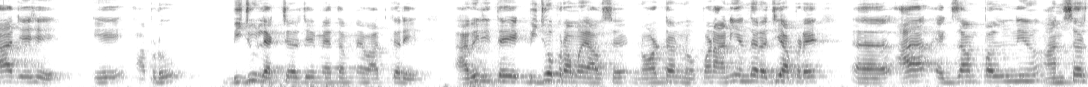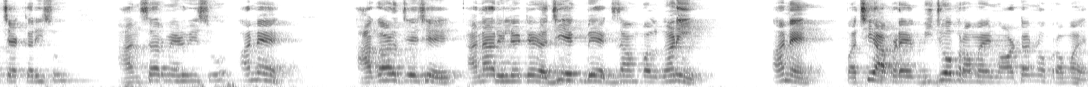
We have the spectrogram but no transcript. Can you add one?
આ જે છે એ આપણું બીજું લેક્ચર જે મેં તમને વાત કરી, આવી રીતે એક બીજો પ્રમેય આવશે, નોર્ટનનો. પણ આની અંદર હજી આપણે આ એક્ઝામ્પલની આન્સર ચેક કરીશું આન્સર મેળવીશું અને આગળ જે છે, આના રિલેટેડ હજી એક બે એક્ઝામ્પલ ગણી અને પછી આપણે બીજો પ્રમેય નોર્ટનનો પ્રમેય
